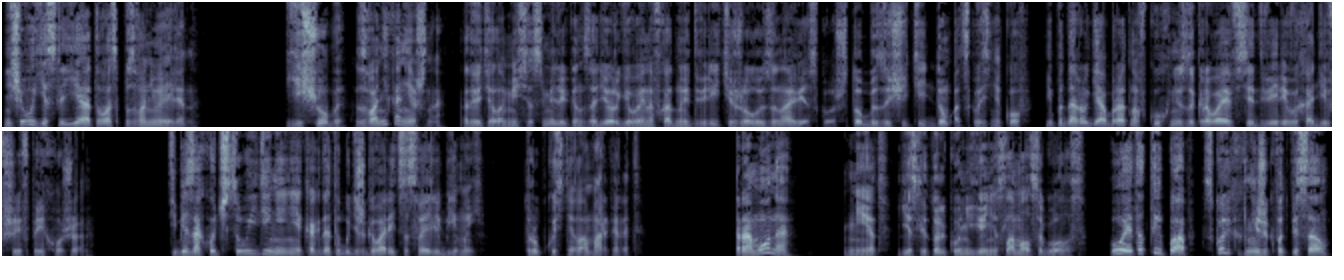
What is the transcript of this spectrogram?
«Ничего, если я от вас позвоню Эллен». «Еще бы! Звони, конечно», — ответила миссис Миллиган, задергивая на входной двери тяжелую занавеску, чтобы защитить дом от сквозняков, и по дороге обратно в кухню закрывая все двери, выходившие в прихожую. «Тебе захочется уединения, когда ты будешь говорить со своей любимой». Трубку сняла Маргарет. «Рамона?» «Нет, если только у нее не сломался голос». «О, это ты, пап! Сколько книжек подписал?»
